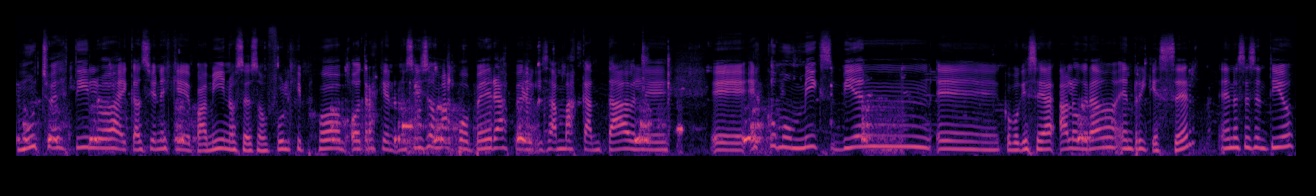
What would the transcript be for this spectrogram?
muchos estilos, hay canciones que para mí, no sé, son full hip hop, otras que no sé si son más poperas, pero quizás más cantables, Eh, es como un mix bien, eh, como que se ha, ha logrado enriquecer en ese sentido,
